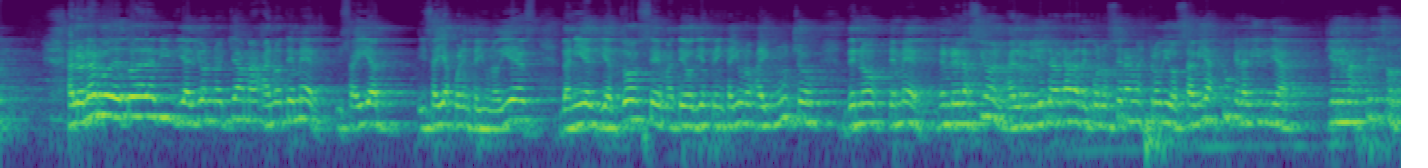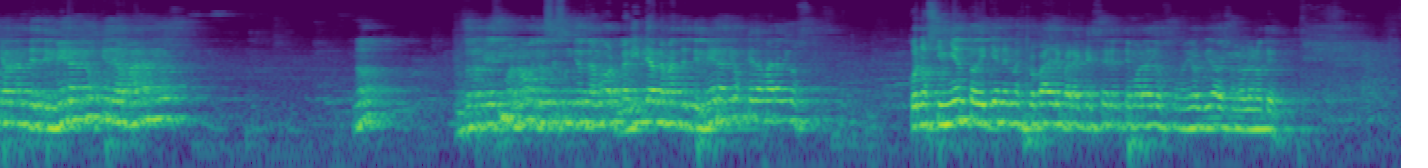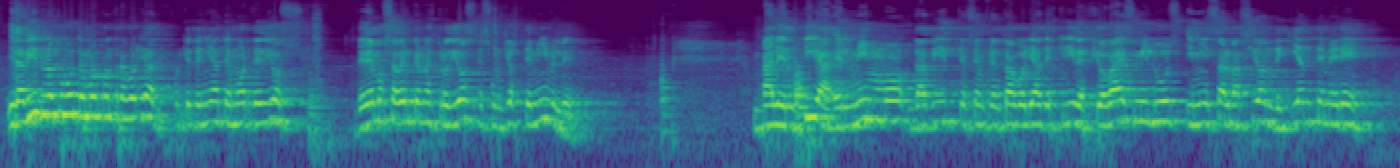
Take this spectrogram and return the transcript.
A lo largo de toda la Biblia Dios nos llama a no temer. Isaías, Isaías 41.10, Daniel 10.12, Mateo 10.31. Hay mucho de no temer. En relación a lo que yo te hablaba de conocer a nuestro Dios, ¿sabías tú que la Biblia tiene más textos que hablan de temer a Dios que de amar a Dios? ¿No? Nosotros decimos, no, Dios es un Dios de amor. La Biblia habla más de temer a Dios que de amar a Dios. Conocimiento de quién es nuestro Padre para crecer en temor a Dios. Se me había olvidado, eso no lo noté. Y David no tuvo temor contra Goliat porque tenía temor de Dios. Debemos saber que nuestro Dios es un Dios temible. Valentía, el mismo David que se enfrentó a Goliat escribe, Jehová es mi luz y mi salvación, ¿de quién temeré?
